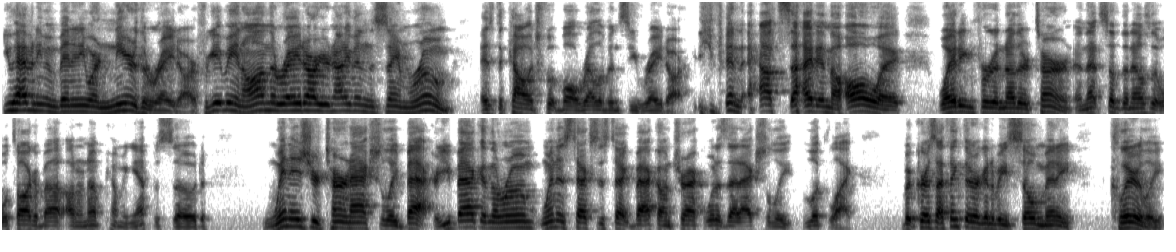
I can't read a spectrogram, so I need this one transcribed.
you haven't even been anywhere near the radar. Forget being on the radar; you're not even in the same room as the college football relevancy radar. You've been outside in the hallway waiting for another turn, and that's something else that we'll talk about on an upcoming episode when is your turn actually back? Are you back in the room? When is Texas Tech back on track? What does that actually look like? But Chris, I think there are going to be so many clearly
